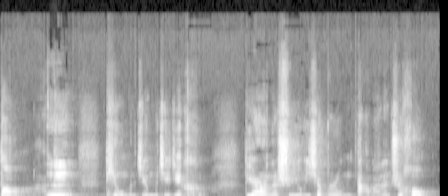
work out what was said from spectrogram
到啊，嗯，听我们的节目解解渴。第二呢是有一些本儿我们打完了之后，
